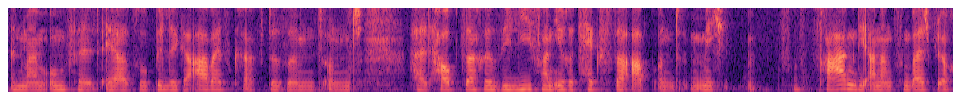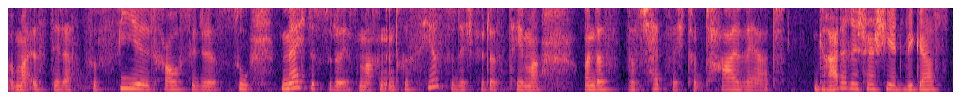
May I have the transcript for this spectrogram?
in meinem Umfeld eher so billige Arbeitskräfte sind und halt Hauptsache, sie liefern ihre Texte ab und mich fragen die anderen zum Beispiel auch immer, ist dir das zu viel? Traust du dir das zu? Möchtest du das machen? Interessierst du dich für das Thema? Und das, das schätze ich total wert. Gerade recherchiert Wiggers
